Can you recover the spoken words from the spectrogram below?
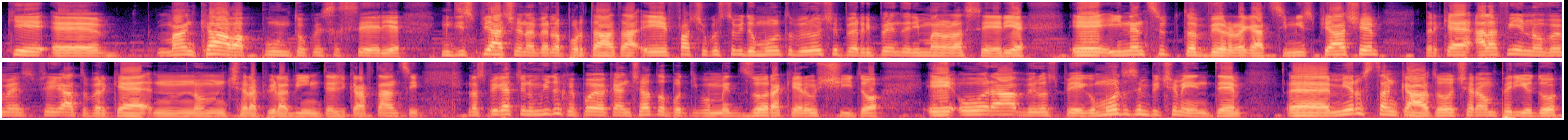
che... Eh, mancava appunto questa serie. Mi dispiace non averla portata E faccio questo video molto veloce per riprendere in mano la serie. E innanzitutto davvero ragazzi mi spiace Perché alla fine non vi ho mai spiegato perché non c'era più la Vintage Craft. Anzi l'ho spiegato in un video che poi ho cancellato dopo tipo mezz'ora che era uscito E ora ve lo spiego. Molto semplicemente eh, mi ero stancato C'era un periodo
